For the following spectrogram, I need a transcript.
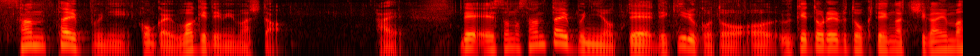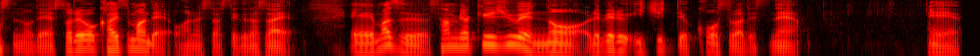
3タイプに今回分けてみました。はい。で、その3タイプによってできること、受け取れる特典が違いますので、それをかいつまんでお話しさせてください。えー、まず、390円のレベル1っていうコースはですね、えー、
